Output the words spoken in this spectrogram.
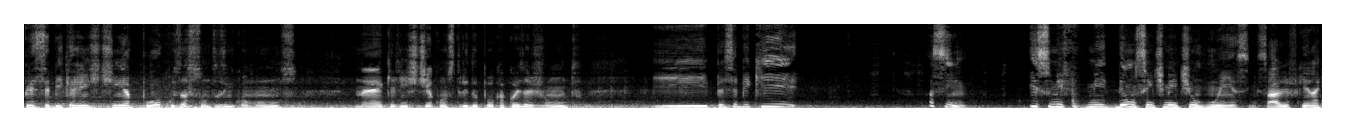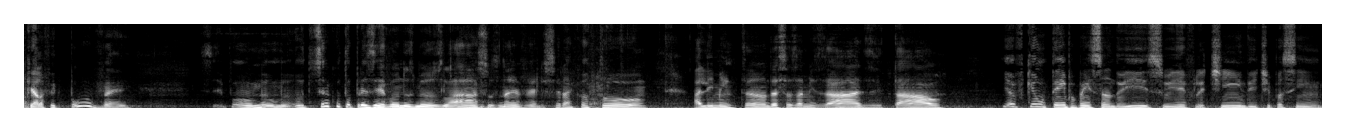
percebi que a gente tinha poucos assuntos em comuns, né? Que a gente tinha construído pouca coisa junto. E percebi que assim, isso me, me deu um sentimentinho ruim, assim, sabe? Eu fiquei naquela, falei, pô, velho Pô, meu, meu, será que eu tô preservando os meus laços, né, velho? Será que eu tô alimentando essas amizades e tal? E eu fiquei um tempo pensando isso e refletindo e, tipo assim,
